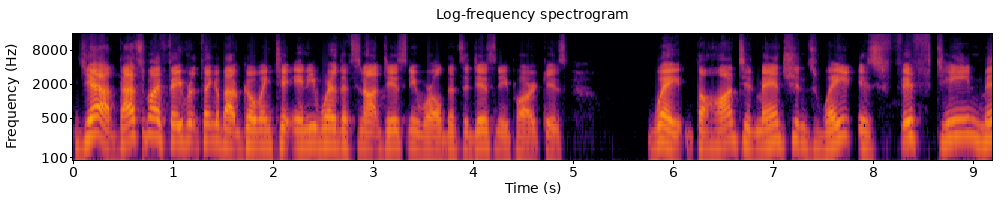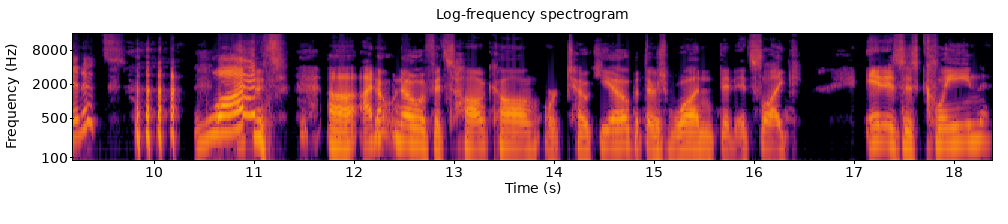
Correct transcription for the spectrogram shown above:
yeah, that's my favorite thing about going to anywhere that's not Disney World, that's a Disney park is wait, the Haunted Mansion's wait is 15 minutes? what? Uh, I don't know if it's Hong Kong or Tokyo, but there's one that it's like it is as clean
